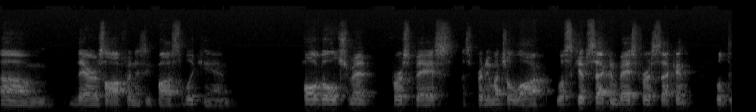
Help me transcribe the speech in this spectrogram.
um, there as often as he possibly can. Paul Goldschmidt, first base, that's pretty much a lock. We'll skip second base for a second. We'll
